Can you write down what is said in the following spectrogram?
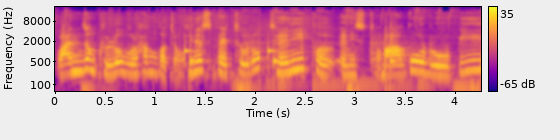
완전 글로벌한 거죠. 기네스 펠트로 제니퍼 애니스톤, 마고 로비,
